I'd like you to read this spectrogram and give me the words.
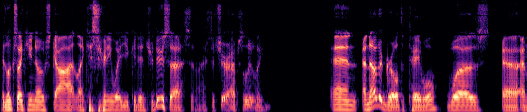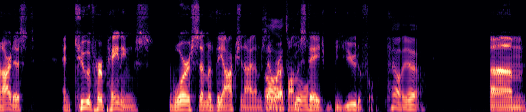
It looks like you know Scott. Like, is there any way you could introduce us?" And I said, "Sure, absolutely." And another girl at the table was uh, an artist, and two of her paintings were some of the auction items that oh, were up on cool. the stage. Beautiful. Hell yeah. Um,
